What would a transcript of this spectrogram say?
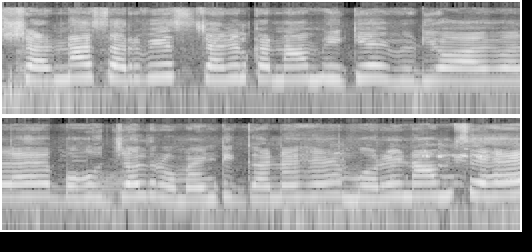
Sarna service channel का नाम ही के वीडियो आने वाला है। बहुत जल्द रोमांटिक गाना है। मोरे नाम से है।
